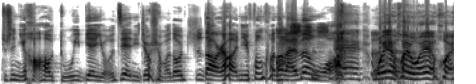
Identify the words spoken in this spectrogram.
就是你好好读一遍邮件，你就什么都知道。然后你疯狂的来问我，我也会，我也会，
